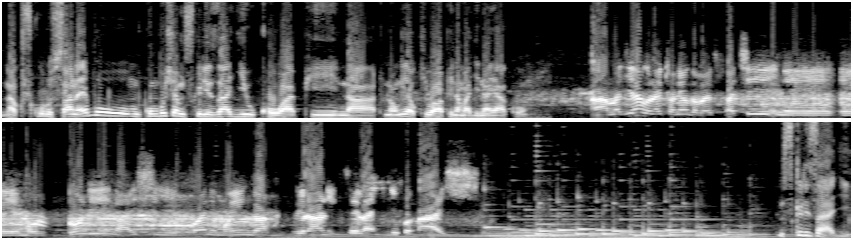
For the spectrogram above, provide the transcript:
Nakushukuru sana. Hebu mkumbushe msikilizaji uko wapi na tunaongea ukiwa wapi na majina yako. Uh, maji yangu naitwa Nionga Expert, ni, ni Murundi, naishi mkoani Muyinga, Virani Kitela, ndiko naishi. Msikilizaji,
